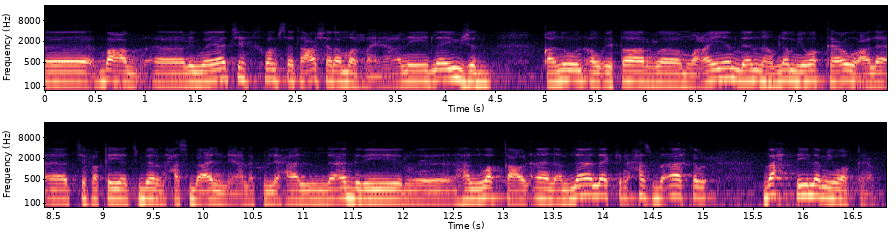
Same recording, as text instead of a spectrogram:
آه، بعض آه، رواياته 15 مرة. يعني لا يوجد قانون أو إطار معين لأنهم لم يوقعوا على اتفاقية بيرن حسب علمي. على كل حال لا أدري هل وقعوا الآن أم لا لكن حسب آخر بحثي لم يوقعوا.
